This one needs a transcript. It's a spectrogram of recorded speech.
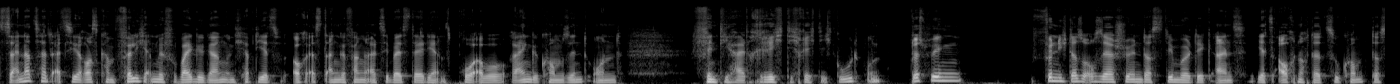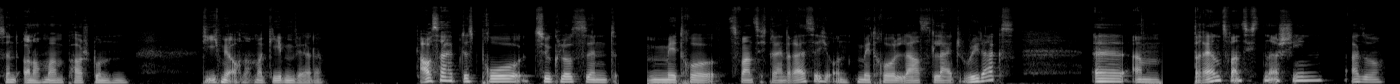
seinerzeit, als sie rauskamen, völlig an mir vorbeigegangen und ich habe die jetzt auch erst angefangen, als sie bei Stadia ins Pro-Abo reingekommen sind und finde die halt richtig, richtig gut und deswegen finde ich das auch sehr schön, dass SteamWorld Dig 1 jetzt auch noch dazu kommt. Das sind auch noch mal ein paar Stunden, die ich mir auch noch mal geben werde. Außerhalb des Pro-Zyklus sind Metro 2033 und Metro Last Light Redux äh, am 23. erschienen, also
